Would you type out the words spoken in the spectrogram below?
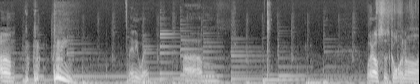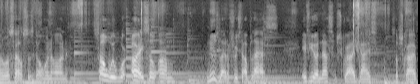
Um, anyway, um, what else is going on? What else is going on? So we work. All right. So um, newsletter Freestyle Blast. If you are not subscribed, guys, subscribe.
